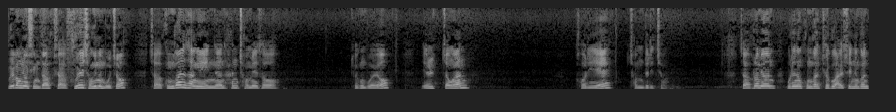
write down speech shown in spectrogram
구의 방정식입니다. 자, 구의 정의는 뭐죠? 자, 공간상에 있는 한 점에서 결국 뭐예요? 일정한 거리의 점들이죠. 자, 그러면 우리는 공간, 결국 알 수 있는 건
